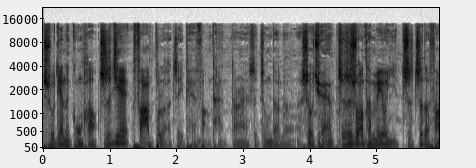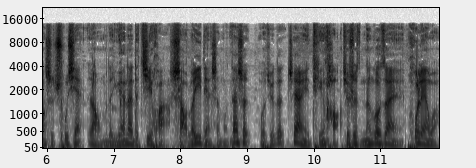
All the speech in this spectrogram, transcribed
书店的公号直接发布了这一篇访谈，当然是征得了授权，只是说他没有。以纸质的方式出现，让我们的原来的计划少了一点什么。但是我觉得这样也挺好，就是能够在互联网，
